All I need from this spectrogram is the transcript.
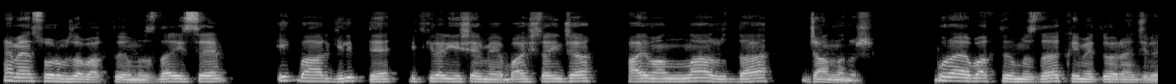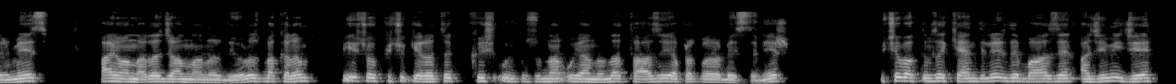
Hemen sorumuza baktığımızda ise ilkbahar gelip de bitkiler yeşermeye başlayınca hayvanlar da canlanır. Buraya baktığımızda kıymetli öğrencilerimiz hayvanlar da canlanır diyoruz. Bakalım birçok küçük yaratık kış uykusundan uyandığında taze yapraklara beslenir. Üçe baktığımızda kendileri de bazen acemice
